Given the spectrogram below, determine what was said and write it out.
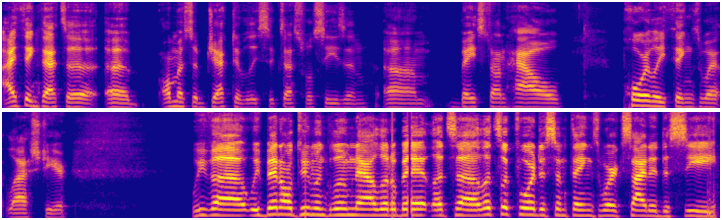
I think that's a, a almost objectively successful season um, based on how poorly things went last year. We've uh we've been all doom and gloom now a little bit. Let's uh let's look forward to some things we're excited to see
